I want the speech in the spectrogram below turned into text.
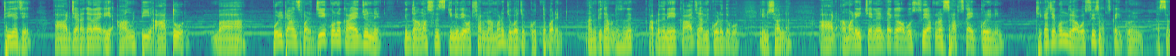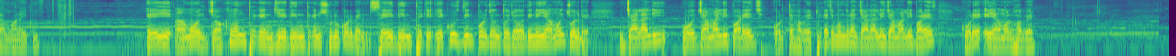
ঠিক আছে? আর যারা যারা এই আংটি, আতর বা পরি ট্রান্সফার যে কোনো কাজের জন্যে কিন্তু আমার সাথে স্ক্রিনে দিয়ে হোয়াটসঅ্যাপ নাম্বারে যোগাযোগ করতে পারেন। আমি কিন্তু আপনাদের সাথে, আপনাদের এই কাজ আমি করে দেবো ইনশাল্লাহ আর আমার এই চ্যানেলটাকে অবশ্যই আপনারা সাবস্ক্রাইব করে নিন। ঠিক আছে বন্ধুরা, অবশ্যই সাবস্ক্রাইব করুন আসসালামু আলাইকুম। এই আমল যখন থেকে, যে দিন থেকে শুরু করবেন, সেই দিন থেকে একুশ দিন পর্যন্ত যতদিন এই আমল চলবে, জালালি ও জামালি পরেজ করতে হবে। ঠিক আছে বন্ধুরা, জালালি জামালি পরেজ করে এই আমল হবে।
